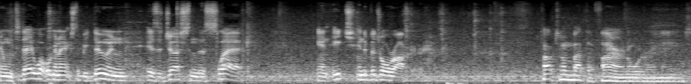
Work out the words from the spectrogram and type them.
and today what we're going to actually be doing is adjusting the slack in each individual rocker. Talk to them about the firing order in these.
